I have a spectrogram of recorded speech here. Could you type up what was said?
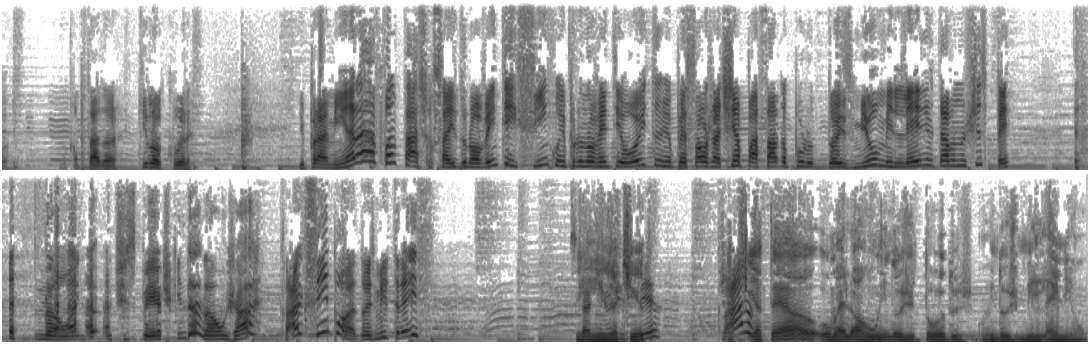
no computador. Que loucura. E pra mim era fantástico sair do 95 e ir pro 98 e o pessoal já tinha passado por 2000 milênio e tava no XP. Não, ainda, o XP acho que ainda não, já? Claro que sim, pô, 2003. Sim, já tinha o já XP? tinha, já Claro. tinha até o melhor Windows de todos, o Windows Millennium,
